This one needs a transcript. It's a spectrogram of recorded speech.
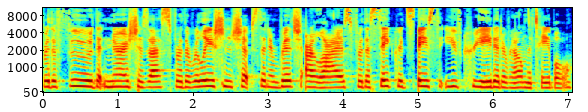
for the food that nourishes us, for the relationships that enrich our lives, for the sacred space that you've created around the table.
